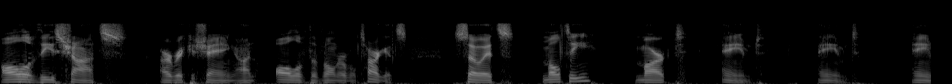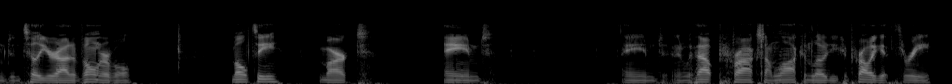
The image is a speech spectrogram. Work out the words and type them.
all of these shots are ricocheting on all of the vulnerable targets. So it's multi, marked, aimed, aimed, aimed until you're out of vulnerable. Multi, marked, aimed, aimed. And without procs on lock and load, you can probably get three.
